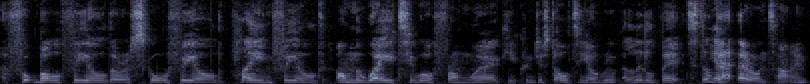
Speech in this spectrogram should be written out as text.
a football field or a school field, playing field on the way to or from work. You can just alter your route a little bit, still Yeah. get there on time,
